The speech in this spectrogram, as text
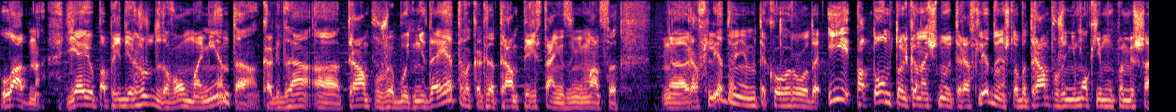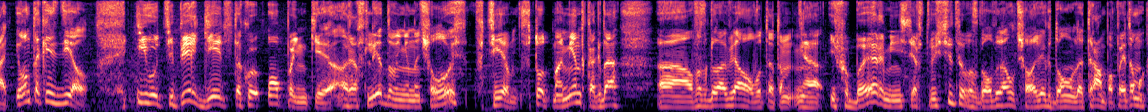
ладно, я ее попридержу до того момента, когда э, Трамп уже будет не до этого, когда Трамп перестанет заниматься расследованиями такого рода, и потом только начну это расследование, чтобы Трамп уже не мог ему помешать. И он так и сделал. И вот теперь Гейтс такой опаньки. Расследование началось в, те, в тот момент, когда э, возглавлял вот это э, и ФБР, и Министерство юстиции возглавлял человек Дональда Трампа. Поэтому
